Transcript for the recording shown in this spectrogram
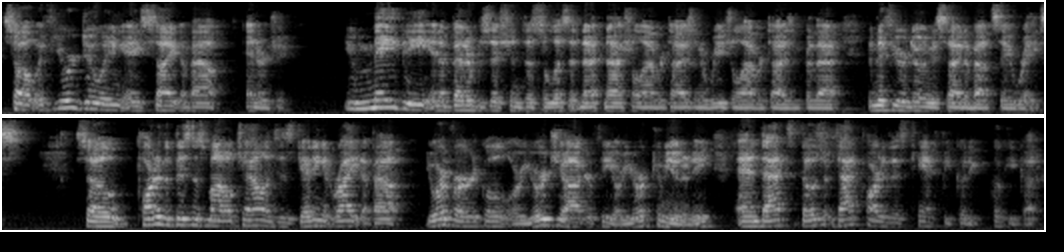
So if you're doing a site about energy, you may be in a better position to solicit national advertising or regional advertising for that than if you were doing a site about, say, race. So part of the business model challenge is getting it right about your vertical or your geography or your community, and that's those that part of this can't be cookie, cookie cutter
